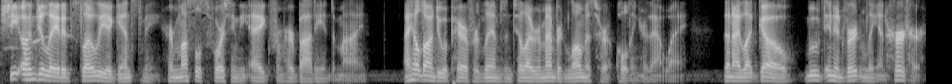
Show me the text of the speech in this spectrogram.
She undulated slowly against me, her muscles forcing the egg from her body into mine. I held on to a pair of her limbs until I remembered Lomas her- holding her that way. Then I let go, moved inadvertently, and hurt her.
